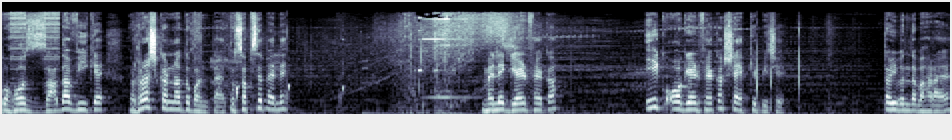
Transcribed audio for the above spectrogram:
बहुत ज़्यादा वीक है। रश करना तो बनता है। तो सबसे पहले मैंने गेंद फेंका। एक और गेंद फेंका शैक के पीछे। तभी बंदा बाहर आया।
